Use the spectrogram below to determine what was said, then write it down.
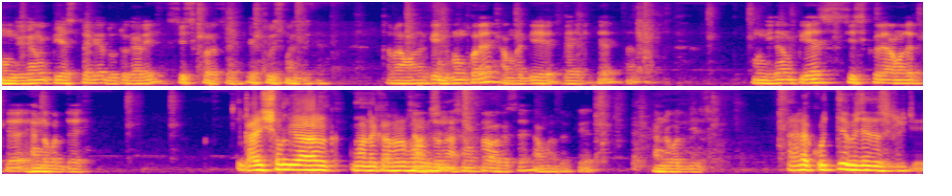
মুঙ্গিগামী পিএস থেকে দুটো গাড়ি সিজ করেছে একচল্লিশ মাইল থেকে। তারপর আমাদেরকে ইনফর্ম করে আমরা গিয়ে গাড়িটিকে মুঙ্গিগামী পিএস সিজ করে আমাদেরকে হ্যান্ড ওভার দেয়। গাড়ির সঙ্গে আর মানে কারোর ভাব চারজন আসামি পাওয়া গেছে আমাদেরকে হ্যান্ড ওভার দিয়েছে। এটা করতে বুঝাইতেছিল এটি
